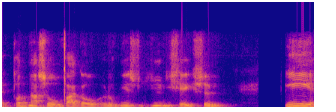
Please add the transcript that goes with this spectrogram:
e, pod naszą uwagą również w dniu dzisiejszym. I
